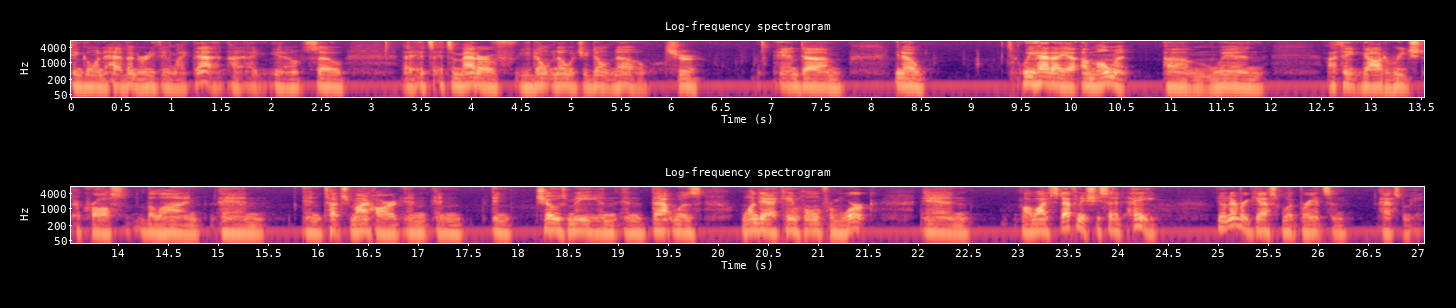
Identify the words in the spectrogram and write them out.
and going to heaven or anything like that. I, I you know, so uh, it's it's a matter of you don't know what you don't know. Sure. And um, you know, we had a, a moment um, when I think God reached across the line and and touched my heart and and and chose me. And and that was one day I came home from work and my wife Stephanie she said, "Hey, you'll never guess what Branson asked me."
